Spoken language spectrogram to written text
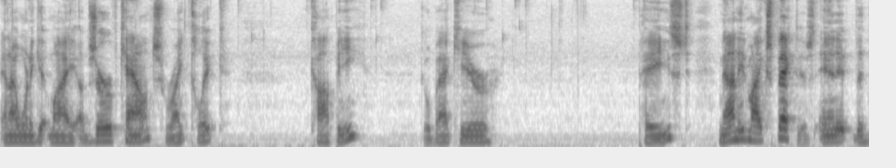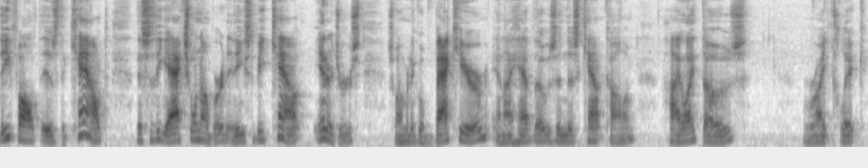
and I want to get my observed counts, right click, copy, go back here, paste. Now I need my expectives, and it, the default is the count. This is the actual number, and it needs to be count, integers. So I'm going to go back here, and I have those in this count column. Highlight those, right click,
